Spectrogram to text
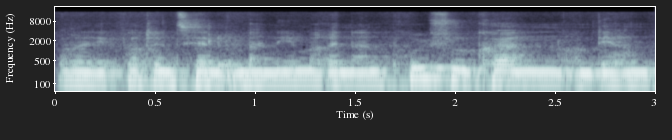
oder die potenzielle Übernehmerin dann prüfen können und deren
